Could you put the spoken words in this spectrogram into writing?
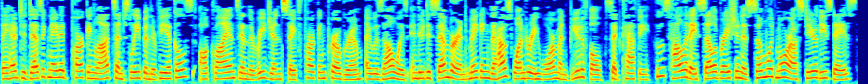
they head to designated parking lots and sleep in their vehicles. All clients in the region's safe parking program. I was always into December and making the house wondery warm and beautiful, said Kathy, whose holiday celebration is somewhat more austere these days.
